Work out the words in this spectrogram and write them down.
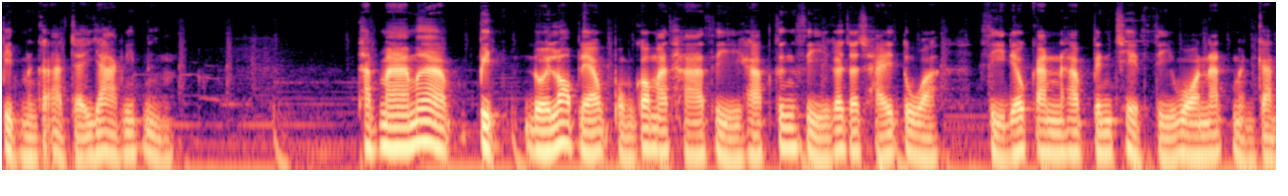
ปิดมันก็อาจจะยากนิดนึง ถัดมาเมื่อปิดโดยรอบแล้วผมก็มาทาสีครับ ซึ่งสีก็จะใช้ตัวสีเดียวกันนะครับ เป็นเฉดสีวอลนัทเหมือนกัน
